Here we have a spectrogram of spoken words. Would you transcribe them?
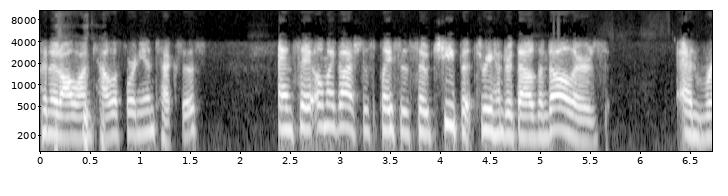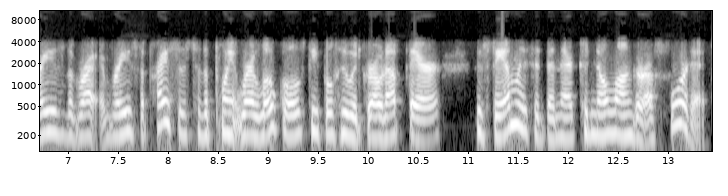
pin it all on California and Texas, and say, "Oh my gosh, this place is so cheap at three hundred thousand dollars," and raise the raise the prices to the point where locals, people who had grown up there, whose families had been there, could no longer afford it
